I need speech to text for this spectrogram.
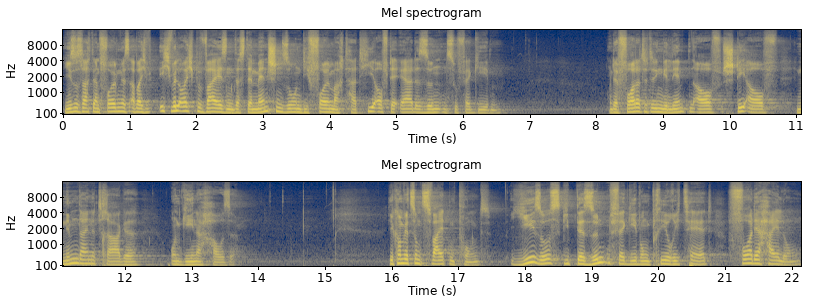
Jesus sagt dann folgendes, aber ich, will euch beweisen, dass der Menschensohn die Vollmacht hat, hier auf der Erde Sünden zu vergeben. Und er forderte den Gelähmten auf, steh auf, nimm deine Trage und geh nach Hause. Hier kommen wir zum zweiten Punkt. Jesus gibt der Sündenvergebung Priorität vor der Heilung.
